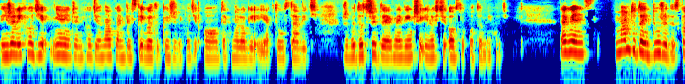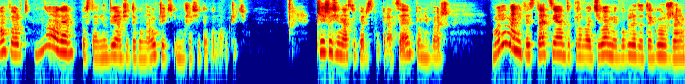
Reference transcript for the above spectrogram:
jeżeli chodzi, nie jeżeli chodzi o naukę angielskiego, tylko jeżeli chodzi o technologię i jak to ustawić, żeby dotrzeć do jak największej ilości osób, o to mi chodzi. Tak więc Mam tutaj duży dyskomfort, no ale postanowiłam się tego nauczyć i muszę się tego nauczyć. Cieszę się na super współpracę, ponieważ moja manifestacja doprowadziła mnie w ogóle do tego, że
